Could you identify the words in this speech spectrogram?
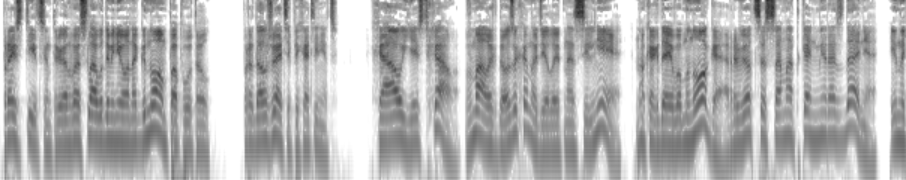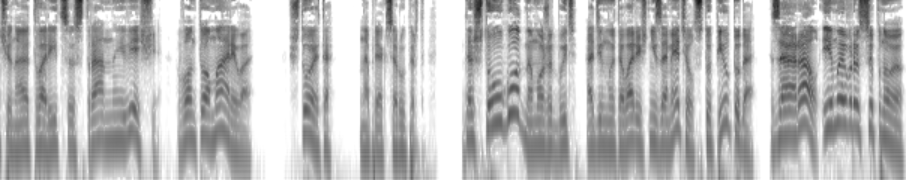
«Прости, Центрион, во славу Доминиона гном попутал!» «Продолжайте, пехотинец!» Хао есть хао. В малых дозах оно делает нас сильнее, но когда его много, рвется сама ткань мироздания, и начинают твориться странные вещи. Вон то марево. Что это? Напрягся Руперт. «Да что угодно, может быть. Один мой товарищ не заметил, ступил туда, заорал, и мы в рассыпную.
